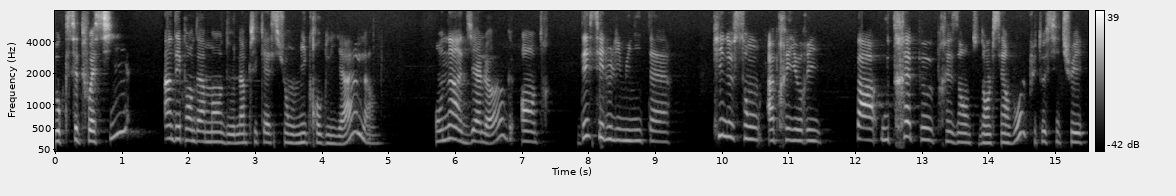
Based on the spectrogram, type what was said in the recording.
Donc cette fois-ci, indépendamment de l'implication microgliale, on a un dialogue entre des cellules immunitaires qui ne sont a priori pas ou très peu présentes dans le cerveau, plutôt situées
